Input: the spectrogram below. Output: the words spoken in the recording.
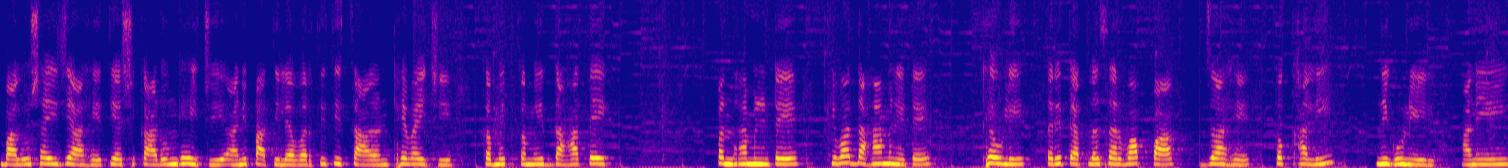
बालुशाही जी आहे ती अशी काढून घ्यायची आणि पातेल्यावरती ती चाळण ठेवायची. कमीत कमी दहा ते एक पंधरा मिनिटे किंवा दहा मिनिटे ठेवली तरी त्यातलं सर्व पाक जो आहे तो खाली निघून येईल. आणि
